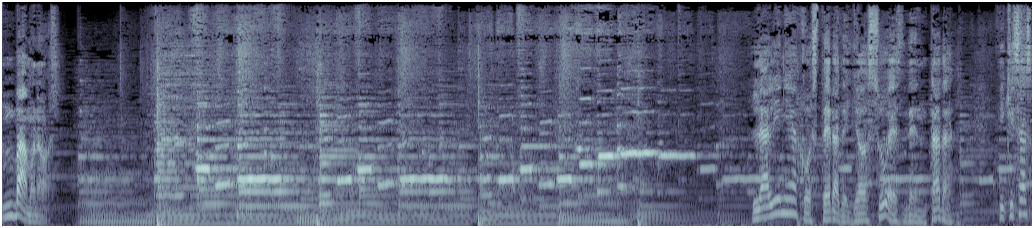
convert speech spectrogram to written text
¡Vámonos! La línea costera de Yosu es dentada, y quizás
